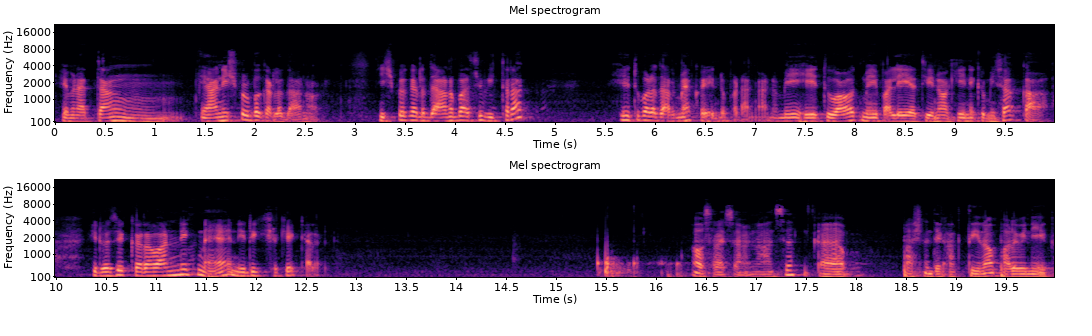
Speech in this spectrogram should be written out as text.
එහෙම නැත්නම් යා නිෂ්ප්‍රභ කරලා දානවා. නිෂ්ප්‍රභ කරලා දාන පස්සේ විතරක් හේතුඵල ධර්මයක් වෙන්න පටන් ගන්නවා. මේ හේතුව આવොත් මේ ඵලයේ ඇති වෙනවා කියන එක මිසක් ආ. ඊට පස්සේ කරවන්නේක් නැහැ නිරීක්ෂකයෙක් කරලා. අවසරයි ස්වාමීන් වහන්සේ ප්‍රශ්න දෙකක් තියෙනවා. පළවෙනි එක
